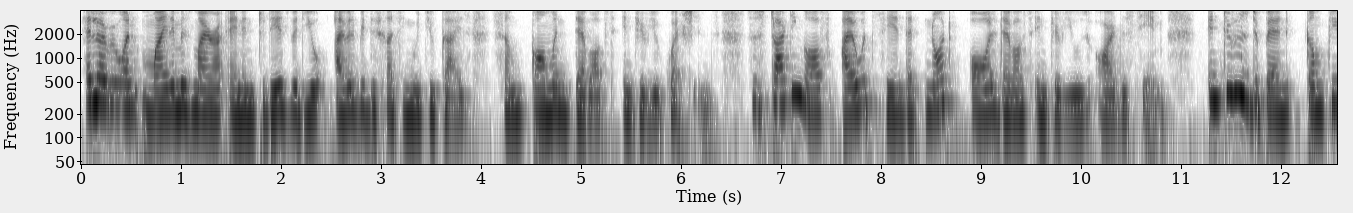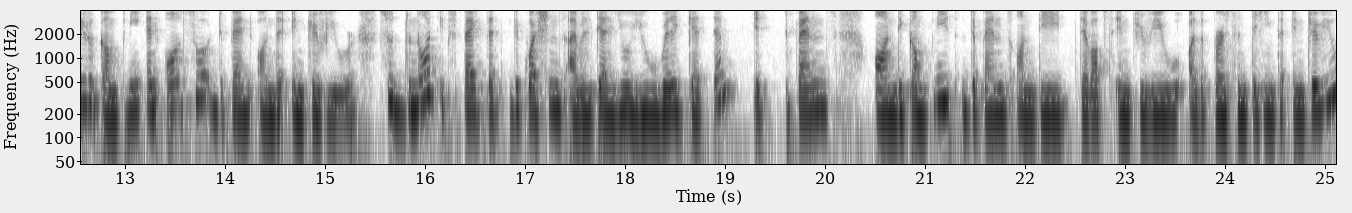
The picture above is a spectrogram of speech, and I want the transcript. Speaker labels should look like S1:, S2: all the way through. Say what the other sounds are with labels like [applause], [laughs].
S1: Hello everyone, my name is Myra and in today's video, I will be discussing with you guys some common DevOps interview questions. So starting off, I would say that not all DevOps interviews are the same. Interviews depend company to company and also depend on the interviewer. So do not expect that the questions I will tell you, you will get them. It depends on the company, it depends on the DevOps interview or the person taking the interview.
